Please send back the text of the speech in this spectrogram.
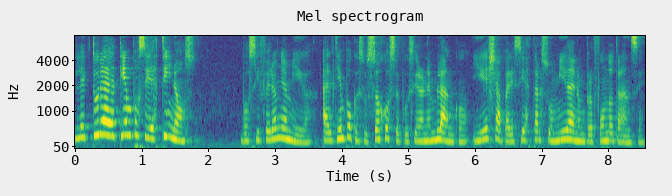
Lectura de tiempos y destinos, vociferó mi amiga, al tiempo que sus ojos se pusieron en blanco y ella parecía estar sumida en un profundo trance.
